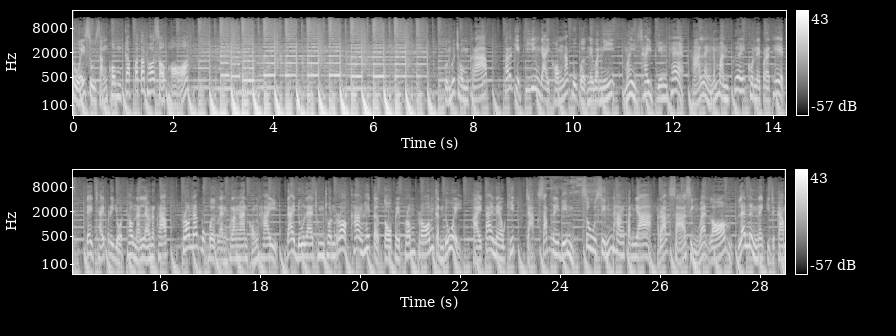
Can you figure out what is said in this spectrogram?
สวยสู่สังคมกับปตทสพคุณผู้ชมครับภารกิจที่ยิ่งใหญ่ของนักบุกเบิกในวันนี้ ไม่ใช่เพียงแค่หาแหล่งน้ำมันเพื่อให้คนในประเทศได้ใช้ประโยชน์เท่านั้นแล้วนะครับ ราะนักบุกเบิกแหล่งพลังงานของไทย ได้ดูแลชุมชนรอบข้างให้เติบโตไปพร้อมๆกันด้วย ภายใต้แนวคิดจากทรัพย์ในดิน สู่สินทางปัญญา รักษาสิ่งแวดล้อม และหนึ่งในกิจกรรม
